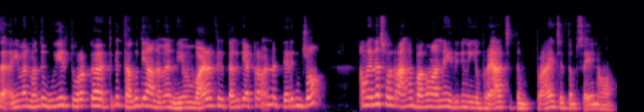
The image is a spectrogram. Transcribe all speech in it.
ச- இவன் வந்து உயிர் துறக்கிறதுக்கு தகுதியானவன் இவன் வாழறதுக்கு தகுதியற்றவன் தெரிஞ்சோம் அவங்க என்ன சொல்றாங்க? பகவானே இதுக்கு நீங்க பிராயச்சித்தம் பிராயச்சித்தம் செய்யணும்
